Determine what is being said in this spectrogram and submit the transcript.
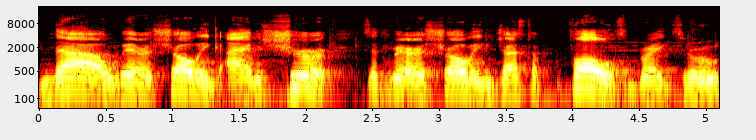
Now we're showing, I'm sure that we are showing just a false breakthrough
